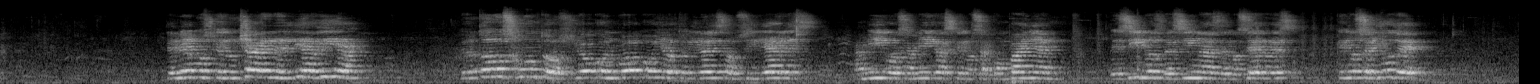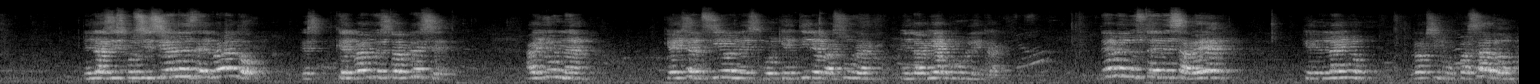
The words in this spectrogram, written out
tenemos que luchar en el día a día, pero todos juntos. Yo convoco y autoridades auxiliares, amigos, amigas que nos acompañan, vecinos, vecinas de los héroes, que nos ayuden en las disposiciones del bando que el bando establece. Hay una que hay sanciones por quien tire basura en la vía pública. Deben ustedes saber que el año próximo pasado,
